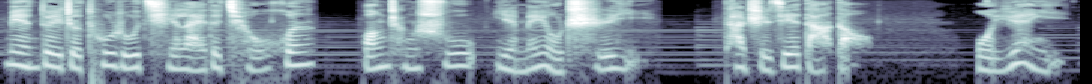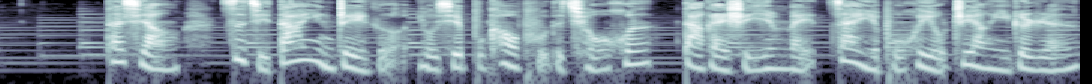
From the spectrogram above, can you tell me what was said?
面对这突如其来的求婚，王成书也没有迟疑，他直接答道：“我愿意。”他想自己答应这个有些不靠谱的求婚，大概是因为再也不会有这样一个人，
